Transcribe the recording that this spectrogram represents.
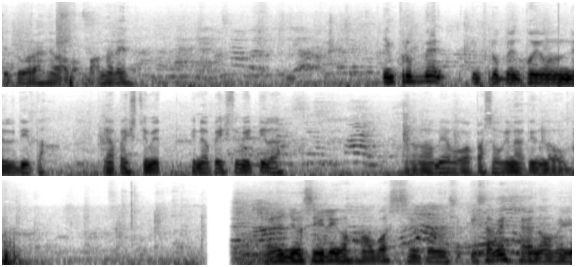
Pintura, nababakbak na rin. Improvement. Improvement po yung nila dito. Pinapa-estimate. Pinapa-estimate nila. Uh, may po papasokin natin loob. Ayan yung ceiling oh, mga boss. Yun po yung kisame. Ayan oh, may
